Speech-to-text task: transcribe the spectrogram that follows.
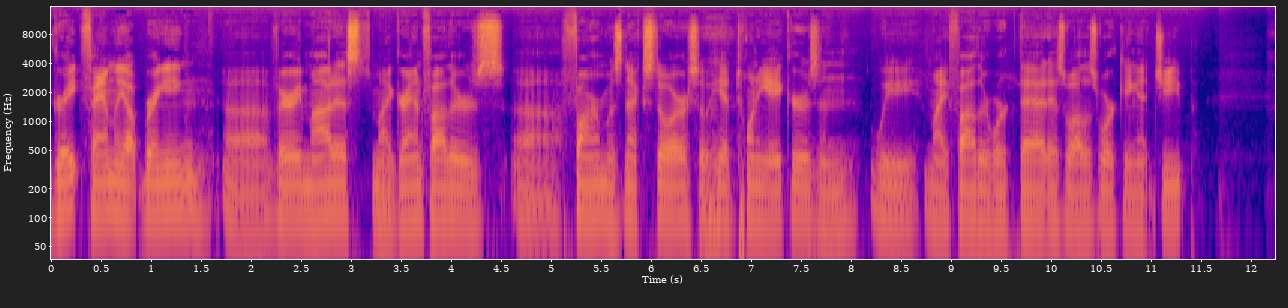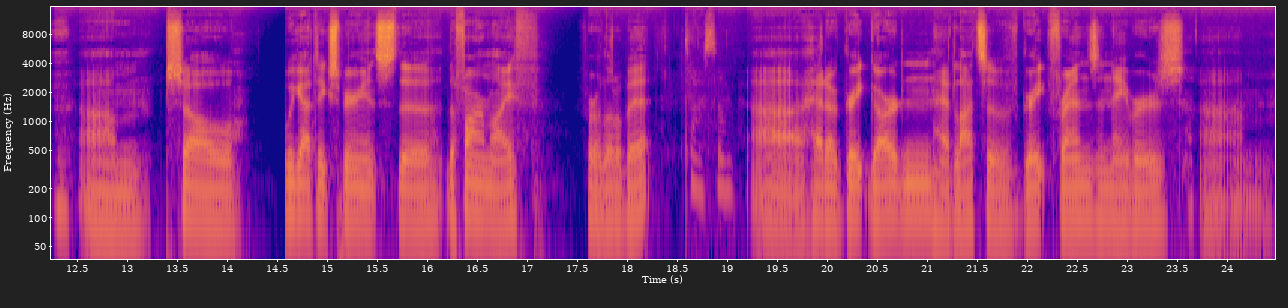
great family upbringing, uh, very modest. My grandfather's uh, farm was next door, so he had 20 acres, and we, my father worked that as well as working at Jeep. Um, so we got to experience the the farm life for a little bit. It's awesome. Uh, had a great garden, had lots of great friends and neighbors. Um,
